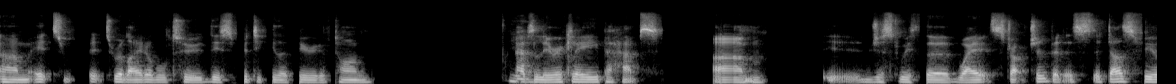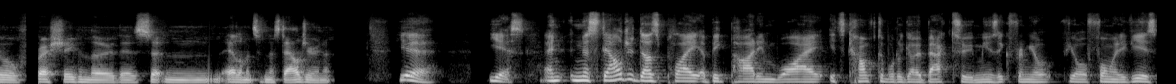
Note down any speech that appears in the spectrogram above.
um, it's it's relatable to this particular period of time. Yeah. Perhaps lyrically, perhaps um, Uh, just with the way it's structured, but it's it does feel fresh, even though there's certain elements of nostalgia in it. Yeah. Yes. And nostalgia does play a big part in why it's comfortable to go back to music from your your formative years.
